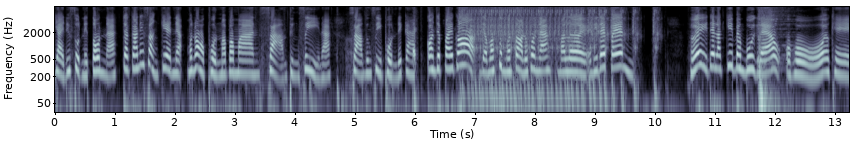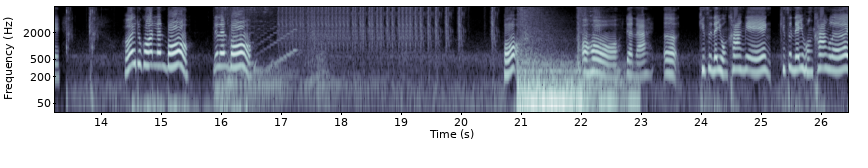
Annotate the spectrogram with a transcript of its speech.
ใหญ่ที่สุดในต้นนะ จากการที่สังเกตเนี่ยมันออกผลมาประมาณ 3-4 นะ 3-4 ผลด้วยกัน ก่อนจะไปก็เดี๋ยวมาสุ่มกันต่อทุกคนนะ มาเลย อันนี้ได้เป็นเฮ้ยได้ลัคกี้แบมบูอีกแล้ว โอ้โหโอเคเฮ้ยทุกคนเลนโบได้เลนโบ โอ้โอ้โห เดี๋ยวนะ เออคิสเนะอยู่ข้างๆนี่เอง คิสเนะอยู่ข้างๆเลย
